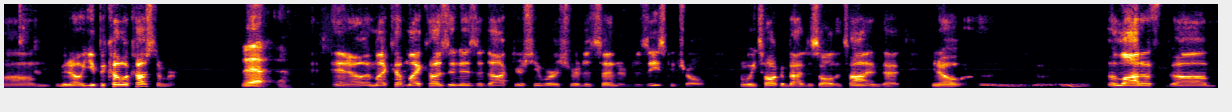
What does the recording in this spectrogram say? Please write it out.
um, you know, you become a customer. yeah You know, and my co- my cousin is a doctor. She works for the Center of Disease Control, and we talk about this all the time. That you know, a lot of um,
